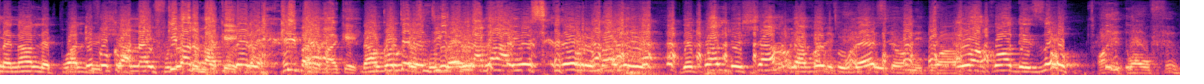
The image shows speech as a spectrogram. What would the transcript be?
maintenant les poils Il de faut chat. qu'on aille fouiller Qui va remarquer? Qui va remarquer? Dans Côté là-bas, Ayos. on remarque des, poils de chat Non, il y a dans votre ou encore des os. On nettoie au feu.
